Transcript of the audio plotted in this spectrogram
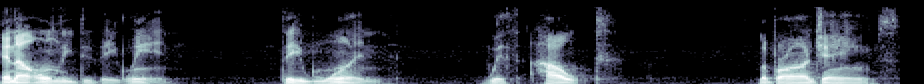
And not only did they win, they won without LeBron James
